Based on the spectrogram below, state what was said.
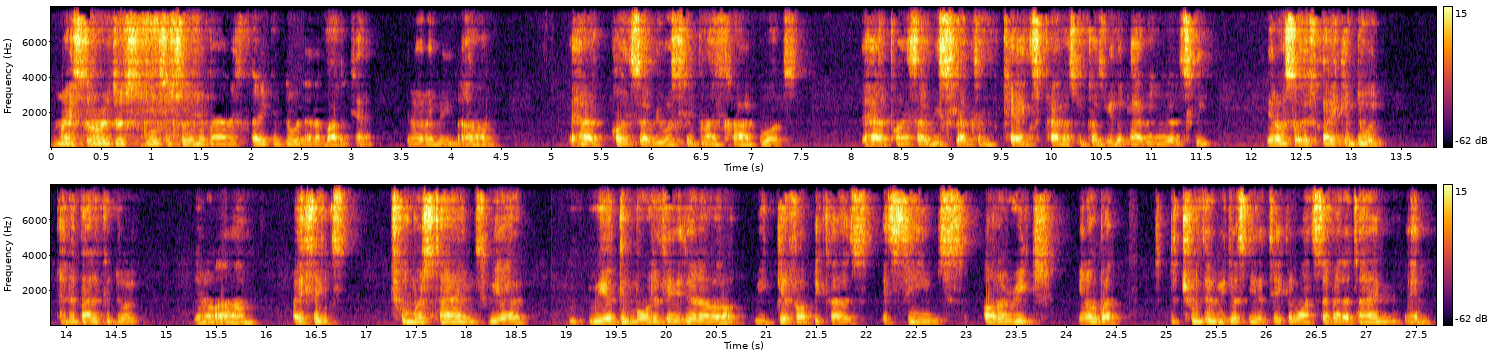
my story just goes to show you, man, if I can do it, anybody can. You know what I mean? Um, it had points that we were sleeping on cardboards. It had points that we slept in kegs palace because we didn't have anywhere to sleep. You know, so if I can do it, anybody could do it. You know, um, I think too much times we are we are demotivated or we give up because it seems out of reach. You know, but the truth is we just need to take it one step at a time. And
